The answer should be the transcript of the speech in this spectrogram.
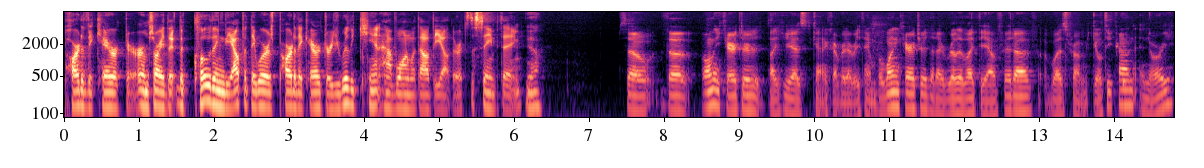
part of the character. Or I'm sorry, the, the clothing, the outfit they wear is part of the character. You really can't have one without the other. It's the same thing. Yeah. So the only character, like you guys kind of covered everything, but one character that I really liked the outfit of was from Guilty Crown, Inori.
